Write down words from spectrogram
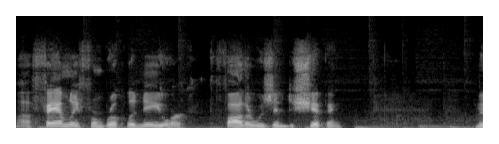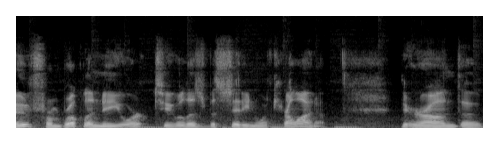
A family from Brooklyn, New York. The father was into shipping. Moved from Brooklyn, New York to Elizabeth City, North Carolina. They're on the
